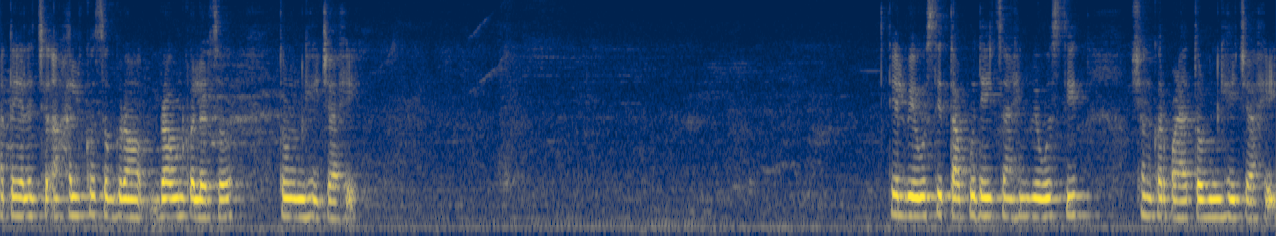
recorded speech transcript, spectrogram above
आता याला छ हलकंसं ग्रा ब्राऊन कलरचं तळून घ्यायचं आहे. तेल व्यवस्थित तापू द्यायचं आहे व्यवस्थित शंकरपाळ्या तळून घ्यायच्या आहे.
